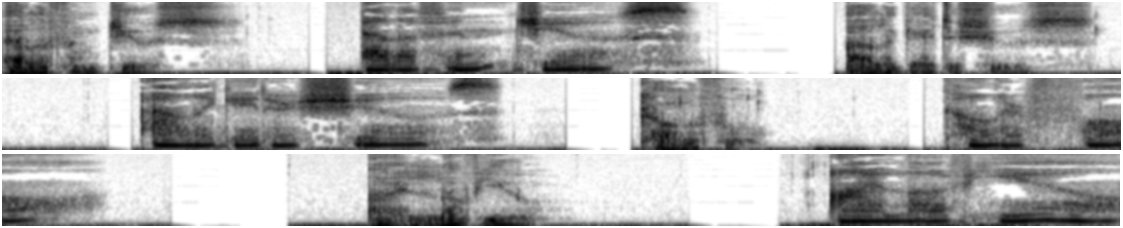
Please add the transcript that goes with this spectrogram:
Elephant juice. Elephant juice. Alligator shoes. Alligator shoes. Colorful. Colorful. I love you. I love you.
